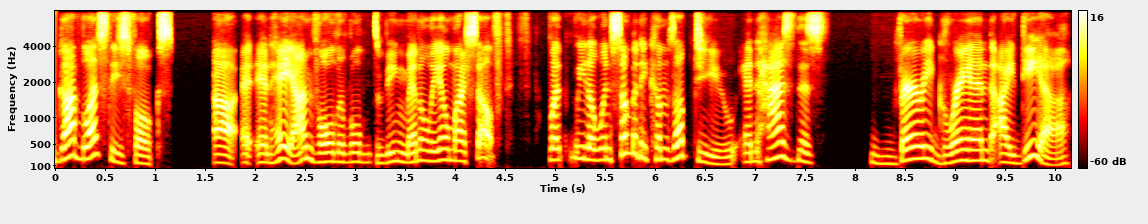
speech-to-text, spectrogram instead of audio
god bless these folks uh, and hey i'm vulnerable to being mentally ill myself. But you know when somebody comes up to you and has this very grand idea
